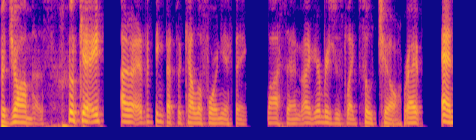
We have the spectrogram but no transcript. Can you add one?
pajamas. Okay. I, I think that's a California thing. Los Angeles, like everybody's just like so chill, right? And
